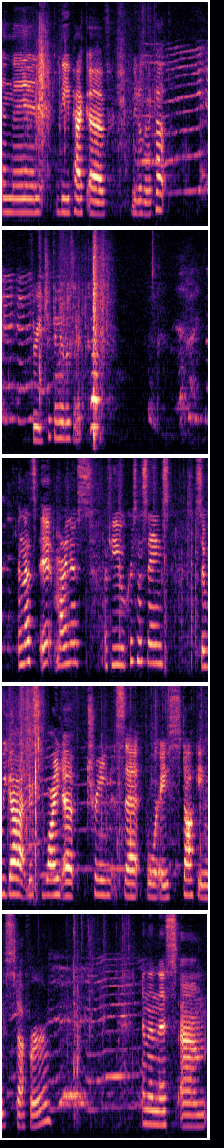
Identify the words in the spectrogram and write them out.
And then the pack of noodles in a cup. Three chicken noodles in a cup. And that's it, minus a few Christmas things. So we got this wind up train set for a stocking stuffer. And then this um,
